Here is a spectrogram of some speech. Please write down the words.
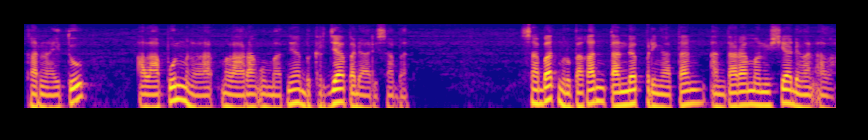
Karena itu, Allah pun melarang umatnya bekerja pada hari sabat. Sabat merupakan tanda peringatan antara manusia dengan Allah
